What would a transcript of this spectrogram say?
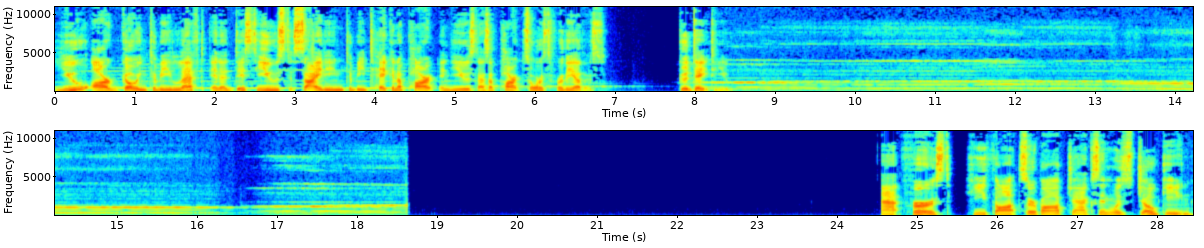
You are going to be left in a disused siding to be taken apart and used as a part source for the others. Good day to you. At first, he thought Sir Bob Jackson was joking.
